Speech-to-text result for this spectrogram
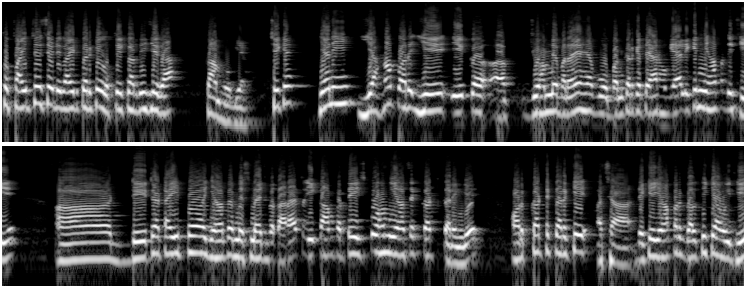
तो फाइव से इसे डिवाइड करके ओके कर दीजिएगा। काम हो गया। ठीक है? यानी यहाँ पर ये एक जो हमने बनाया है, वो बनकर के तैयार हो गया लेकिन यहाँ पर देखिए डेटा टाइप यहाँ पे मिसमैच बता रहा है। तो एक काम करते हैं, इसको हम यहाँ से कट करेंगे। और कट करके अच्छा देखिए यहाँ पर गलती क्या हुई थी?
